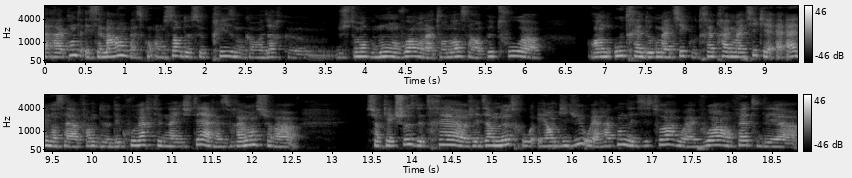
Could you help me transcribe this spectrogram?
elle raconte. Et c'est marrant parce qu'on sort de ce prisme, comment dire que justement que nous on voit, on a tendance à un peu tout euh, rendre ou très dogmatique ou très pragmatique. Et elle, dans sa forme de découverte et de naïveté, elle reste vraiment sur euh, sur quelque chose de très, euh, j'allais dire neutre et ambigu, où elle raconte des histoires, où elle voit en fait des, euh,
